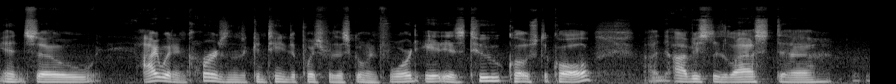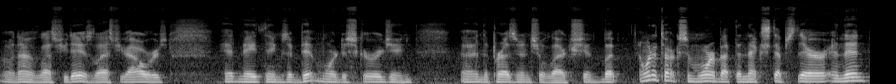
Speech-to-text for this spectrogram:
And so I would encourage them to continue to push for this going forward. It is too close to call. Uh, obviously, the last, uh, well, not the last few days, the last few hours had made things a bit more discouraging uh, in the presidential election. But I want to talk some more about the next steps there, and then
